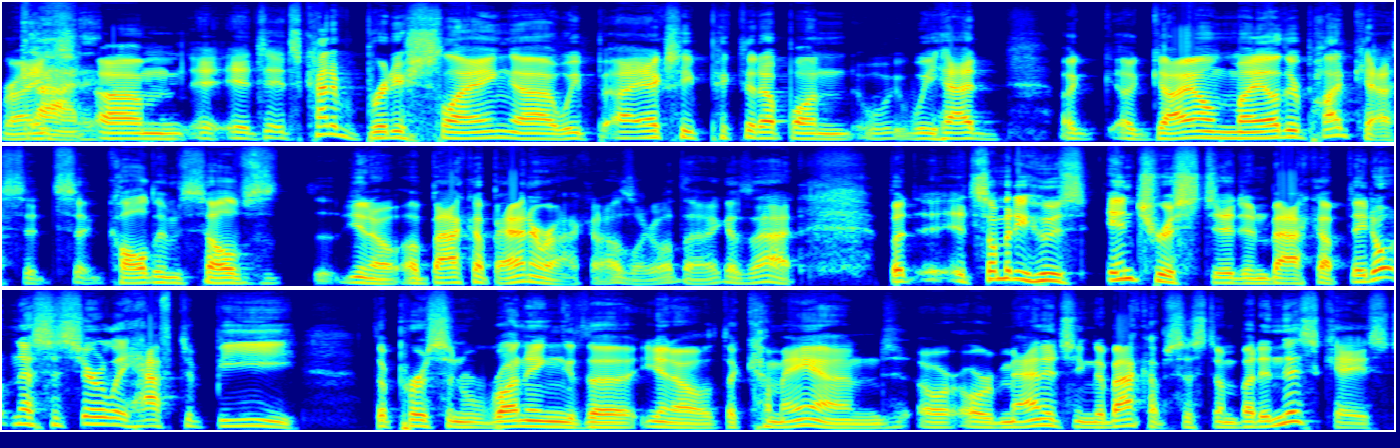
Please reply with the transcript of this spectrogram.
right? It. Um, it, it's kind of British slang. Uh, we I actually picked it up on. We had a, a guy on my other podcast that said, called himself, you know, a backup anorak, and I was like, what the heck is that? But it's somebody who's interested in backup. They don't necessarily have to be the person running the you know the command or, or managing the backup system but in this case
